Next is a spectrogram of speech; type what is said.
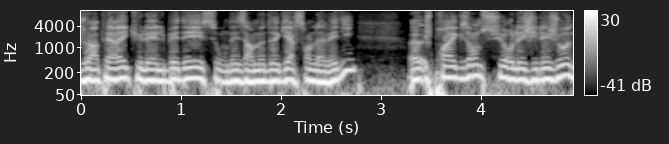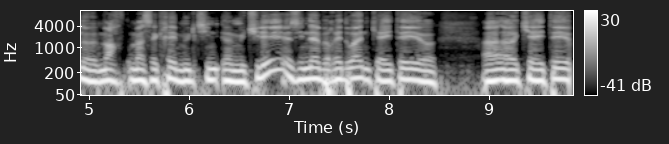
Je rappellerai que les LBD sont des armes de guerre, ça on l'avait dit. Euh, je prends exemple sur les gilets jaunes massacrés, euh, mutilés. Zineb Redouane qui a été euh, qui a été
